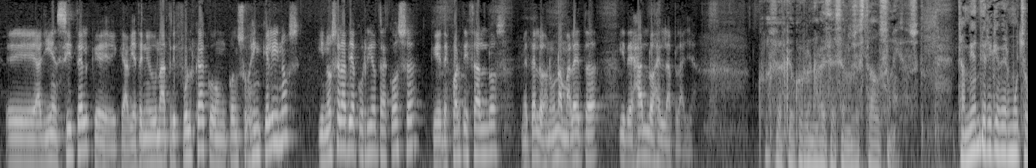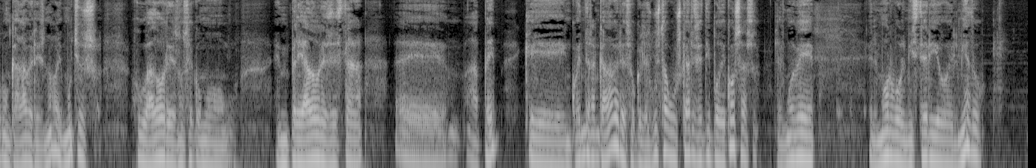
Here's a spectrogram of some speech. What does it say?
eh, allí en Seattle que, había tenido una trifulca con, con sus inquilinos y no se le había ocurrido otra cosa que descuartizarlos, meterlos en una maleta y dejarlos en la playa. Cosas que ocurren a veces en los Estados Unidos. También tiene que ver mucho con cadáveres, ¿no? Hay muchos jugadores, no sé cómo empleadores de esta eh, APEP que encuentran cadáveres o que les gusta buscar ese tipo de cosas. Les mueve el morbo, el misterio, el miedo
